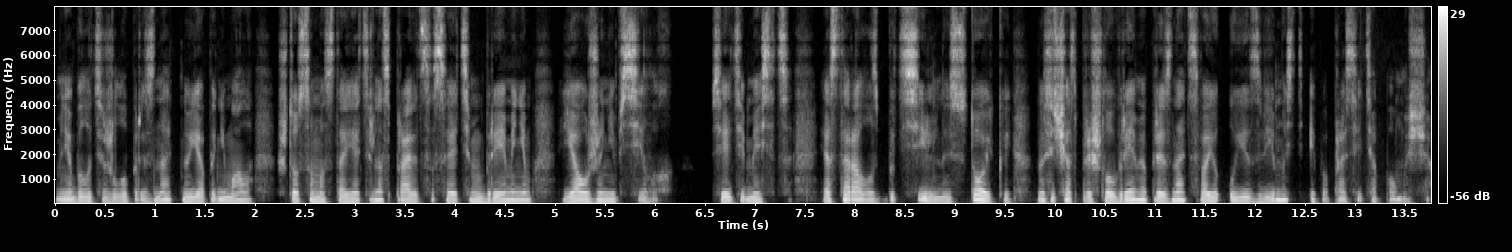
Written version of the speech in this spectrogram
Мне было тяжело признать, но я понимала, что самостоятельно справиться с этим бременем я уже не в силах. Все эти месяцы я старалась быть сильной, стойкой, но сейчас пришло время признать свою уязвимость и попросить о помощи.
